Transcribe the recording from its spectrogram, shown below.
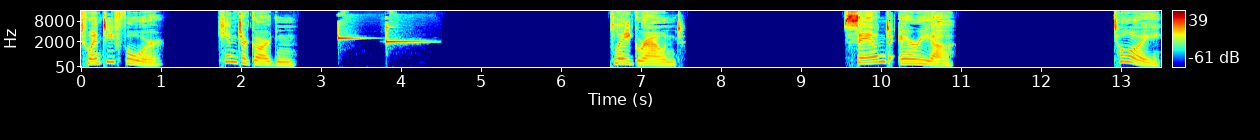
24. Kindergarten. Playground. Sand area. Toy.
